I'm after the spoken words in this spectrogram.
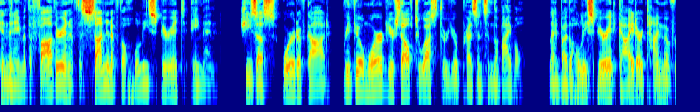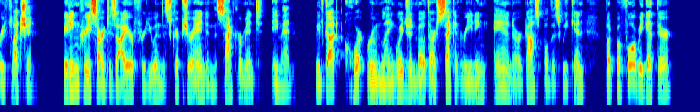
In the name of the Father, and of the Son, and of the Holy Spirit. Amen. Jesus, Word of God, reveal more of yourself to us through your presence in the Bible. Led by the Holy Spirit, guide our time of reflection. May it increase our desire for you in the Scripture and in the sacrament. Amen. We've got courtroom language in both our second reading and our Gospel this weekend, but before we get there,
